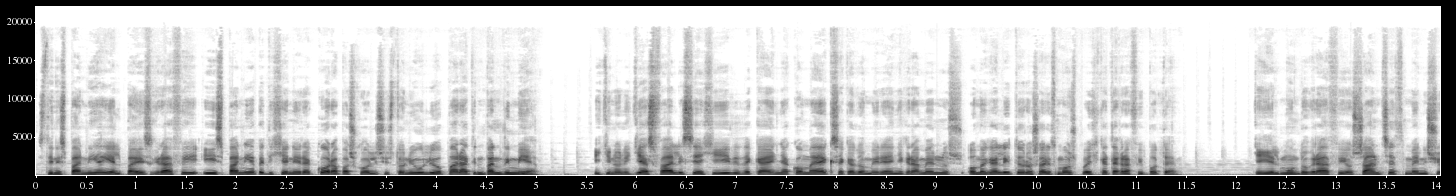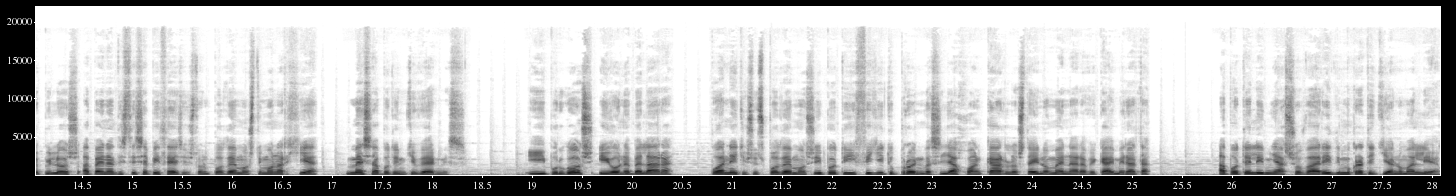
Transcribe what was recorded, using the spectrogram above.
Στην Ισπανία, η Ελπαΐς γράφει: Η Ισπανία πετυχαίνει ρεκόρ απασχόλησης τον Ιούλιο παρά την πανδημία. Η κοινωνική ασφάλιση έχει ήδη 19,6 εκατομμύρια εγγεγραμμένους, ο μεγαλύτερος αριθμός που έχει καταγραφεί ποτέ. Και η Ελμούντο γράφει: Ο Σάντσεθ μένει σιωπηλό απέναντι στις επιθέσεις των Ποδέμων στη μοναρχία μέσα από την κυβέρνηση. Η Υπουργός Ιόνε Μπελάρα, που ανήκει στους Ποδέμο, είπε ότι η φυγή του πρώην βασιλιά Χουάν Κάρλος στα Ηνωμένα Αραβικά Εμμυράτα αποτελεί μια σοβαρή δημοκρατική ανομαλία.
